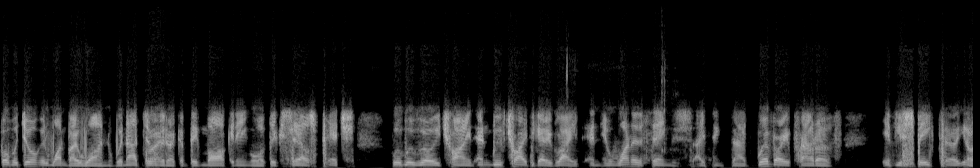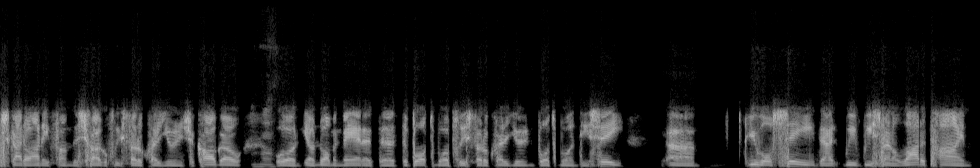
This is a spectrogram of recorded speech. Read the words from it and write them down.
but we're doing it one by one. We're not doing right. it like a big marketing or a big sales pitch. We're, we're really trying, and we've tried to get it right. And, and one of the things I think that we're very proud of, if you speak to, you know, Scott Arney from the Chicago Police Federal Credit Union in Chicago, mm-hmm. or you know Norman Mann at the, the Baltimore Police Federal Credit Union, Baltimore and D.C., uh, you will see that we we spent a lot of time,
